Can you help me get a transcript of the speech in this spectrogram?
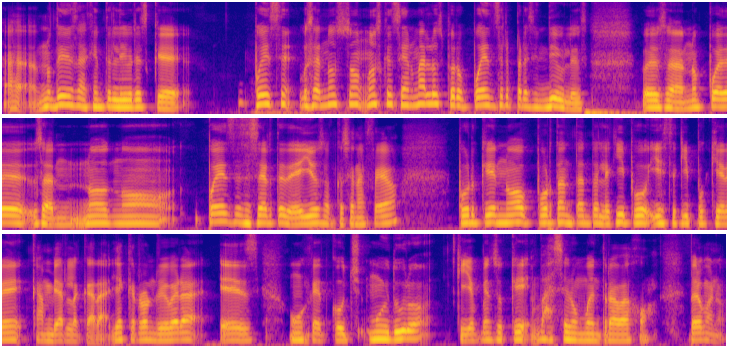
Ah, no tienes agentes libres que... Puede ser, o sea, no son, no es que sean malos, pero pueden ser prescindibles. o sea, no puede, o sea, no, no, puedes deshacerte de ellos, aunque suene feo porque no aportan tanto al equipo y este equipo quiere cambiar la cara, ya que Ron Rivera es un head coach muy duro que yo pienso que va a ser un buen trabajo. Pero bueno,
